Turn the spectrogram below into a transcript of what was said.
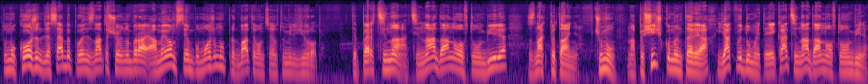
Тому кожен для себе повинен знати, що він обирає. А ми вам з цим поможемо придбати вам цей автомобіль в Європі. Тепер ціна. Ціна даного автомобіля знак питання. Чому? Напишіть в коментарях, як ви думаєте, яка ціна даного автомобіля.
